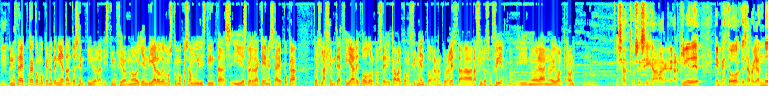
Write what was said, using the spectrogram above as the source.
Hmm. En esta época como que no tenía tanto sentido la distinción, ¿no? Hoy en día lo vemos como cosas muy distintas y es verdad que en esa época pues la gente hacía de todo, ¿no? Se dedicaba al conocimiento, a la naturaleza, a la filosofía, ¿no? Y no era, no era igual que ahora. Exacto, sí, sí. Además, Arquímedes empezó desarrollando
